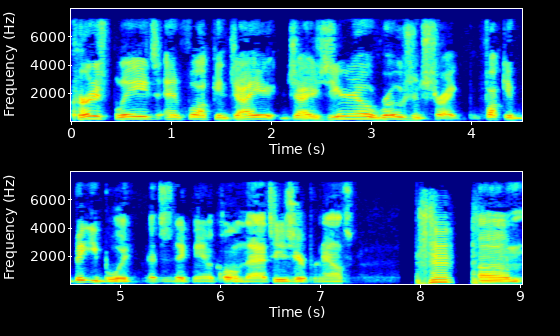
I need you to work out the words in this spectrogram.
Curtis Blaydes and fucking Jair Jairzinho Rozenstruik, fucking Biggie Boy. That's his nickname. I call him that. It's easier to pronounce. Um,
